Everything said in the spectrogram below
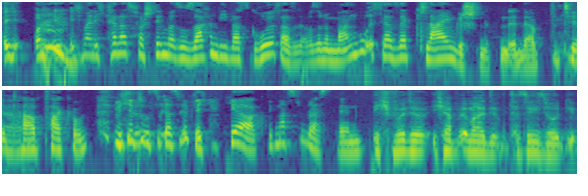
ich, und ich, ich meine, ich kann das verstehen bei so Sachen, die was größer sind, aber so eine Mango ist ja sehr klein geschnitten in der TK-Packung. Mich interessiert das wirklich. Jörg, wie machst du das denn? Ich würde, ich habe immer die, tatsächlich so die,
